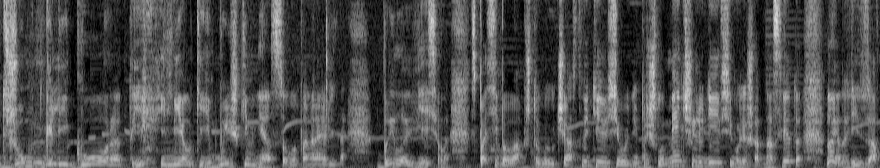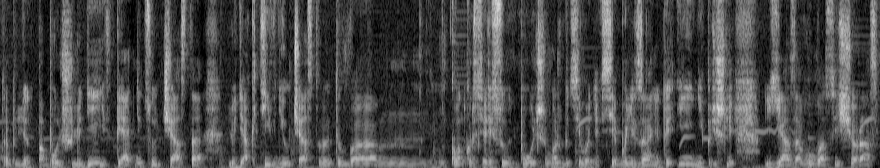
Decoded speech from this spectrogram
джунгли, город и мелкие мышки мне особо понравились. Да. Было весело. Спасибо вам, что вы участвуйте. Сегодня пришло меньше людей, всего лишь одна света. Но я надеюсь, завтра придет побольше людей. И в пятницу часто люди активнее участвуют в конкурсе, рисуют больше. Может быть, сегодня все были заняты и не пришли. Я зову вас еще раз.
